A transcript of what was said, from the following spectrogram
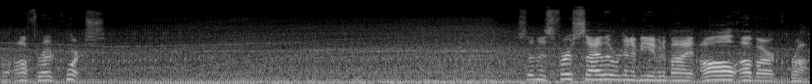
little off-road course. So in this first silo, we're going to be able to buy all of our crop.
